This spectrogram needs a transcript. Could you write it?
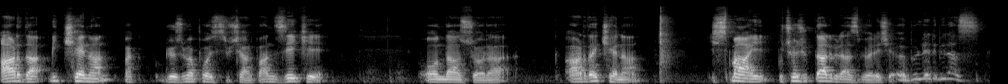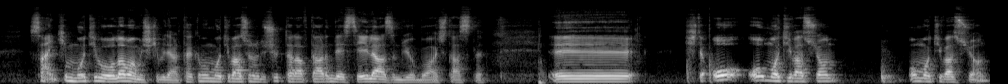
Arda bir Kenan. Bak gözüme pozitif çarpan. Zeki. Ondan sonra Arda Kenan. İsmail. Bu çocuklar biraz böyle şey. Öbürleri biraz sanki motive olamamış gibiler. Takımın motivasyonu düşük. Taraftarın desteği lazım diyor Boğaç Taslı. Ee, işte o, o motivasyon o motivasyon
